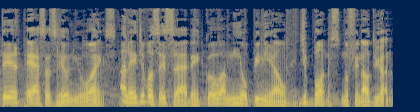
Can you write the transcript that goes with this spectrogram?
ter essas reuniões. Além de vocês sabem qual a minha opinião de bônus no final de ano.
